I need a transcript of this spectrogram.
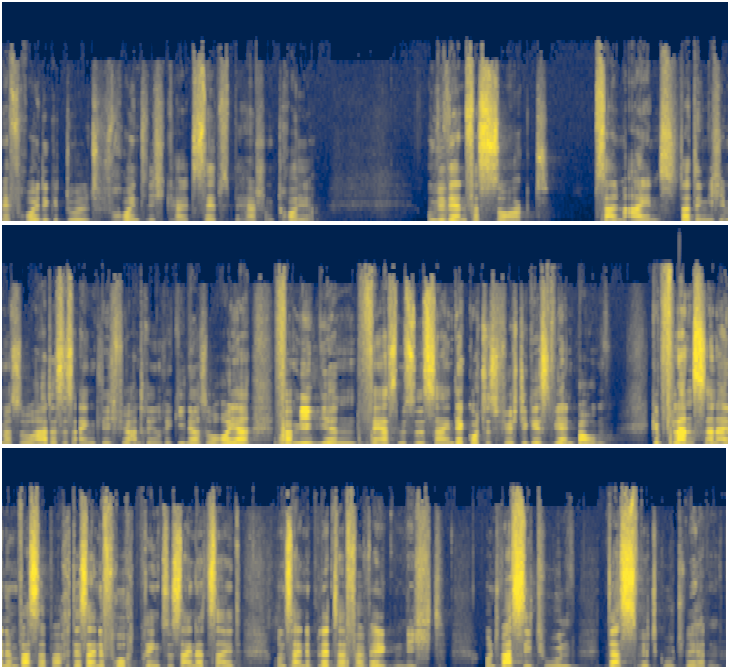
mehr Freude, Geduld, Freundlichkeit, Selbstbeherrschung, Treue. Und wir werden versorgt. Psalm 1, da denke ich immer so, ah, das ist eigentlich für André und Regina so, euer Familienvers müsste es sein, der Gottesfürchtige ist wie ein Baum, gepflanzt an einem Wasserbach, der seine Frucht bringt zu seiner Zeit und seine Blätter verwelken nicht. Und was sie tun, das wird gut werden.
